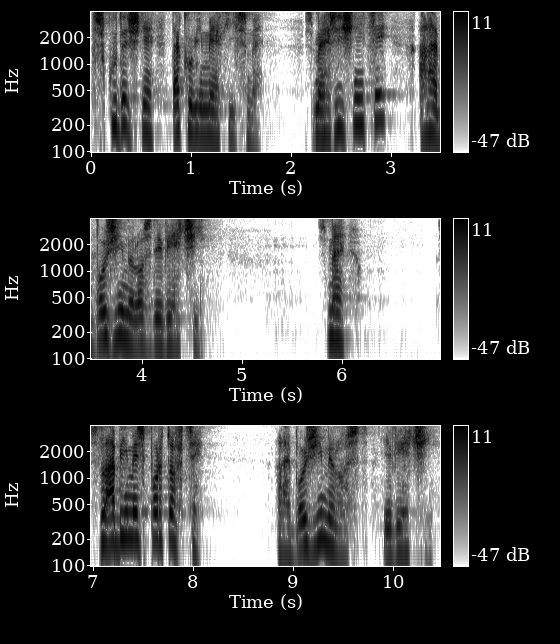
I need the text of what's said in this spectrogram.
skutečně takovými, jaký jsme. Jsme hříšníci, ale boží milost je větší. Jsme slabými sportovci, ale boží milost je větší.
